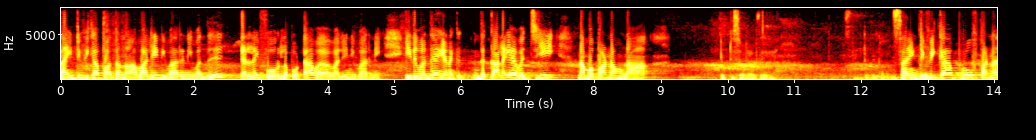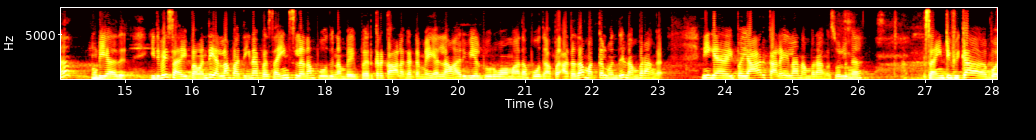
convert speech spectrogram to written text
சயின்டிஃபிக்காக பார்த்தோன்னா வலி நிவாரணி வந்து எல்ஐ ஃபோரில் போட்டால் வ வலி நிவாரணி. இது வந்து எனக்கு இந்த கலையை வச்சு நம்ம பண்ணோம்னா எப்படி சொல்கிறது சயின்டிஃபிக்காக ப்ரூஃப் பண்ண முடியாது. இதுவே ச இப்போ வந்து எல்லாம் பார்த்தீங்கன்னா இப்போ சயின்ஸில் தான் போகுது. நம்ம இப்போ இருக்கிற காலகட்டமே எல்லாம் அறிவியல் பூர்வமாக தான் போகுது. அப்போ அதை தான் மக்கள் வந்து நம்புகிறாங்க நீங்கள் இப்போ யார் கலையெல்லாம் நம்புகிறாங்க சொல்லுங்கள் சயின்டிஃபிக்காக இப்போ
